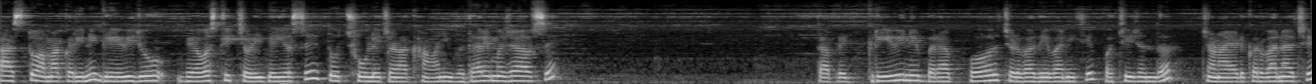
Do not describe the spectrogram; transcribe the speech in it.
ખાસ તો આમાં કરીને ગ્રેવી જો વ્યવસ્થિત ચડી ગઈ હશે, તો છોલે ચણા ખાવાની વધારે મજા આવશે. તો આપણે ગ્રેવીને બરાબર ચડવા દેવાની છે, પછી જ અંદર ચણા એડ કરવાના છે.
